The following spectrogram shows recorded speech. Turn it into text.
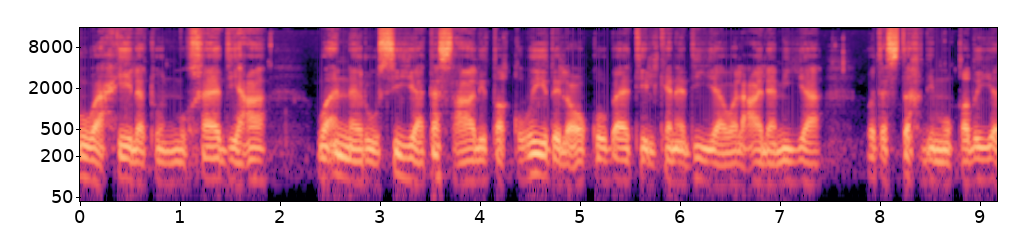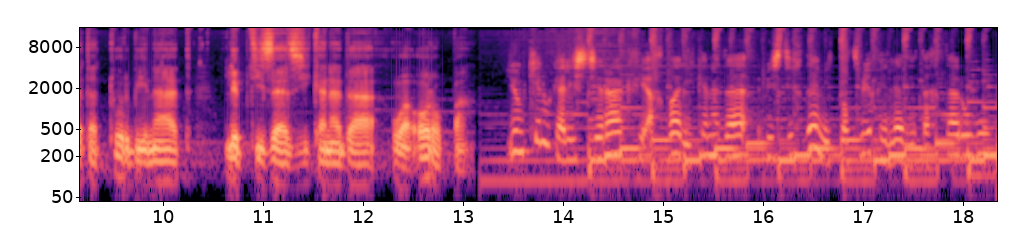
هو حيلة مخادعة وأن روسيا تسعى لتقويض العقوبات الكندية والعالمية وتستخدم قضية التوربينات لابتزاز كندا وأوروبا. يمكنك الاشتراك في أخبار كندا باستخدام التطبيق الذي تختاره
